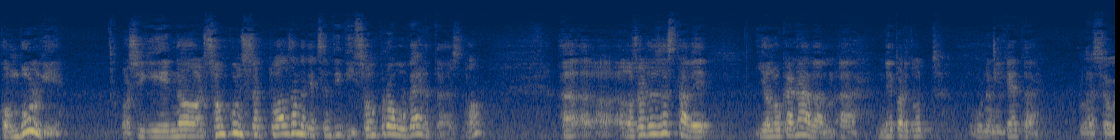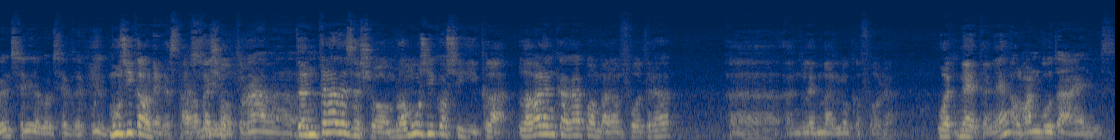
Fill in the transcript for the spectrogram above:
com vulgui. O sigui, no, són conceptuals en aquest sentit i són prou obertes, no? Uh, uh, aleshores està bé. I a lo que anàvem, uh, m'he perdut una miqueta. La següent seria God Save the Queen. Musicalment estava Ah, sí, això. tornàvem a- D'entrada és això, amb la música, o sigui, clar, la varen cagar quan varen fotre eh, en Glenn Marlowe a fora. Ho admeten, eh? El van votar ells.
